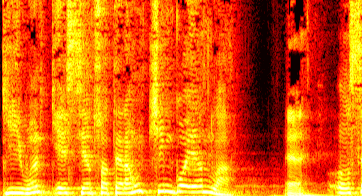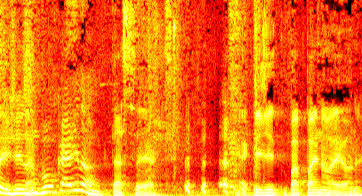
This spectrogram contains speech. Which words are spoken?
que o ano, esse ano só terá um time goiano lá. É, Ou seja, eles não vão cair, não. tá certo. Acredito no Papai Noel, né?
